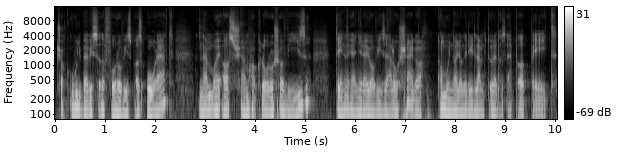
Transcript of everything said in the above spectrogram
csak úgy beviszed a forró vízbe az órát, nem baj az sem, ha klóros a víz, tényleg ennyire jó a vízállósága? Amúgy nagyon irigylem tőled az Apple Pay-t.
